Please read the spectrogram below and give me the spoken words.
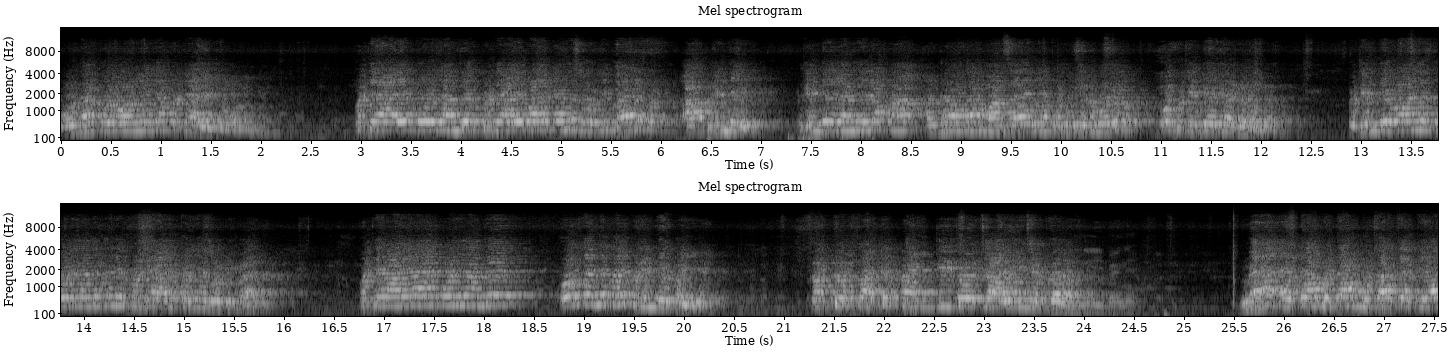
ਉਹਨਾਂ ਕੋਲ ਆਉਣੀ ਹੈ ਜਾਂ ਪਟਿਆਲੇ ਤੋਂ ਆਉਣੀ ਹੈ ਪਟਿਆਲੇ ਕੋਲ ਜਾਂਦੇ, ਪਟਿਆਲੇ ਵਾਲੇ ਕਹਿੰਦੇ ਛੋਟੀ ਫਾਈਲ ਆ ਬਠਿੰਡੇ ਬਠਿੰਡੇ ਜਾਂਦੇ ਜਿਹੜਾ ਆਪਣਾ ਅੰਡਰ ਆਉਂਦਾ ਮਾਨਸਾ ਹੈ ਪ੍ਰਦੂਸ਼ਣ ਬੋਰਡ ਉਹ ਬਠਿੰਡੇ ਦੇ ਅੰਡਰ ਹੁੰਦਾ ਬਠਿੰਡੇ ਵਾਲੇ ਕੋਲ ਜਾਂਦੇ, ਕਹਿੰਦੇ ਪਟਿਆਲੇ ਪਈ ਛੋਟੀ ਫਾਈਲ ਪਟਿਆਲੇ ਵਾਲੇ ਕੋਲ ਜਾਂਦੇ, ਉਹ ਕਹਿੰਦੇ ਭਾਈ ਬਠਿੰਡੇ ਪਈ ਹੈ। ਘੱਟੋ ਘੱਟ 35 ਤੋਂ 40 ਚੱਕਰ। ਮੈਂ ਐਡਾ ਵੱਡਾ ਮੁੱਦਾ ਚੱਕਿਆ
